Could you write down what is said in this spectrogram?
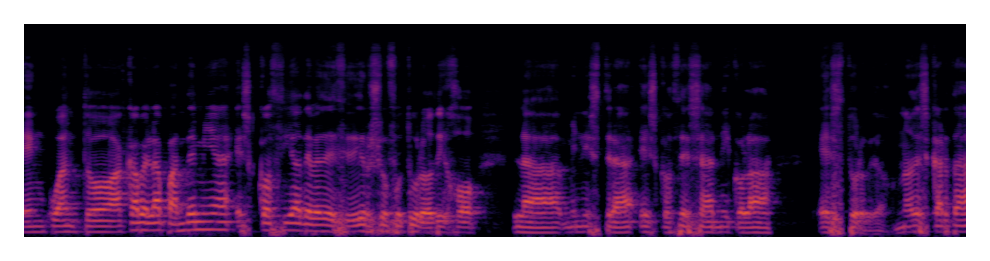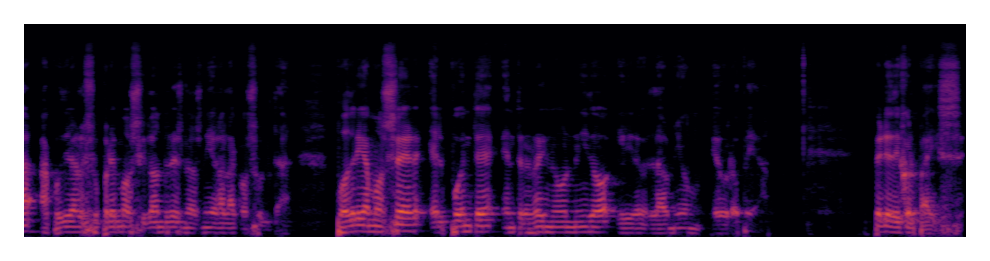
En cuanto acabe la pandemia, Escocia debe decidir su futuro, dijo la ministra escocesa Nicola Sturgeon. No descarta acudir al Supremo si Londres nos niega la consulta. Podríamos ser el puente entre Reino Unido y la Unión Europea. Periódico El País.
